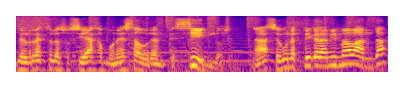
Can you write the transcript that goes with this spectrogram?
del resto de la sociedad japonesa durante siglos. ¿ah? Según explica la misma banda,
